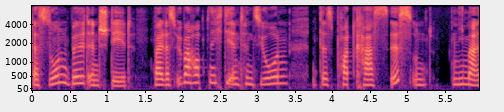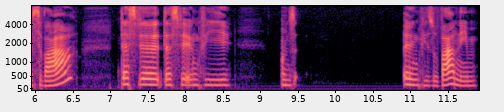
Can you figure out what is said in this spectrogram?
dass so ein Bild entsteht? Weil das überhaupt nicht die Intention des Podcasts ist und niemals war, dass wir, dass wir irgendwie uns irgendwie so wahrnehmen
